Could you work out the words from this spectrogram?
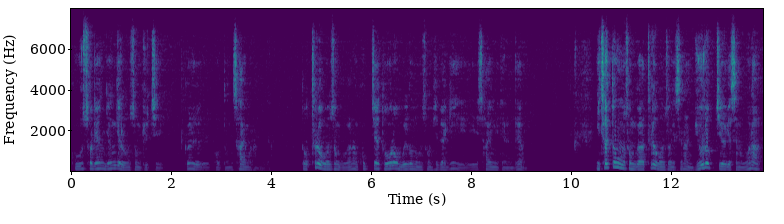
구소련 연결 운송 규칙을 보통 사용을 합니다. 또 트럭 운송 구간은 국제 도로 물건 운송 협약이 사용이 되는데요. 이 철도 운송과 트럭 운송에서는 유럽 지역에서는 워낙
